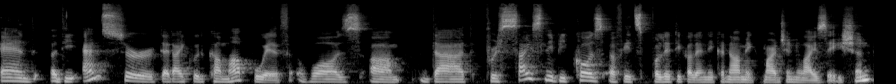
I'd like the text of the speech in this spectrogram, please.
And the answer that I could come up with was um, that precisely because of its political and economic marginalization,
